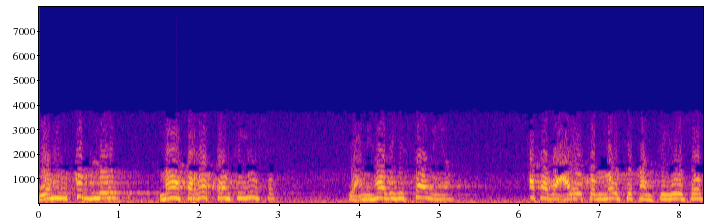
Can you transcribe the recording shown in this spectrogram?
ومن قبل ما فرطتم في يوسف. يعني هذه الثانية. أخذ عليكم موثقا في يوسف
